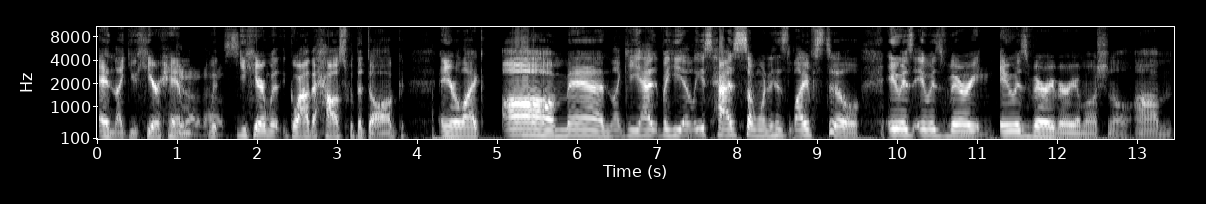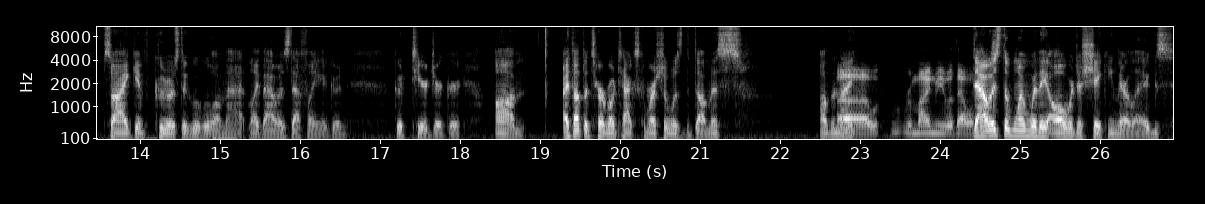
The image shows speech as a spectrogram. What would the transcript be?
And like you hear him, Get out of the with- you hear him with, go out of the house with the dog, and you're like, oh man, like he had, but he at least has someone in his life still. It was it was very Mhm. it was very very emotional. Um, so I give kudos to Google on that. Like that was definitely a good good tearjerker. Um, I thought the TurboTax commercial was the dumbest of the night. uh, remind me what that one. that was the one where they all were just shaking their legs.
